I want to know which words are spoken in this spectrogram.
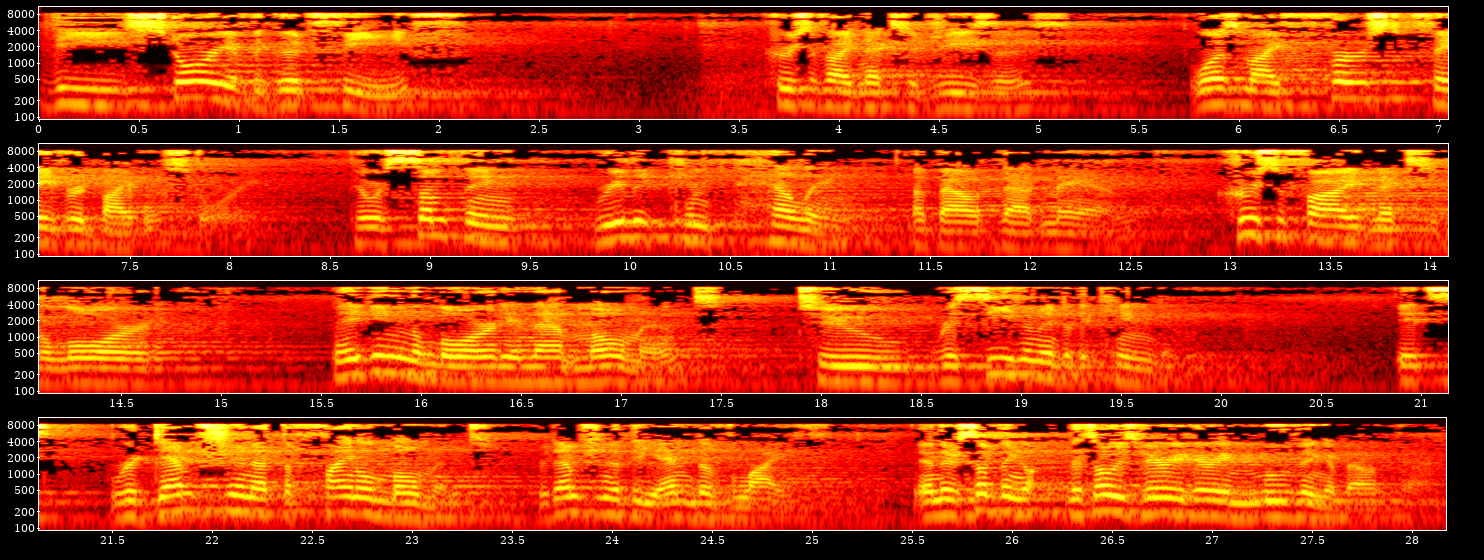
The story of the good thief, crucified next to Jesus, was my first favorite Bible story. There was something really compelling about that man, crucified next to the Lord, begging the Lord in that moment to receive him into the kingdom. It's redemption at the final moment, redemption at the end of life. And there's something that's always very, very moving about that.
